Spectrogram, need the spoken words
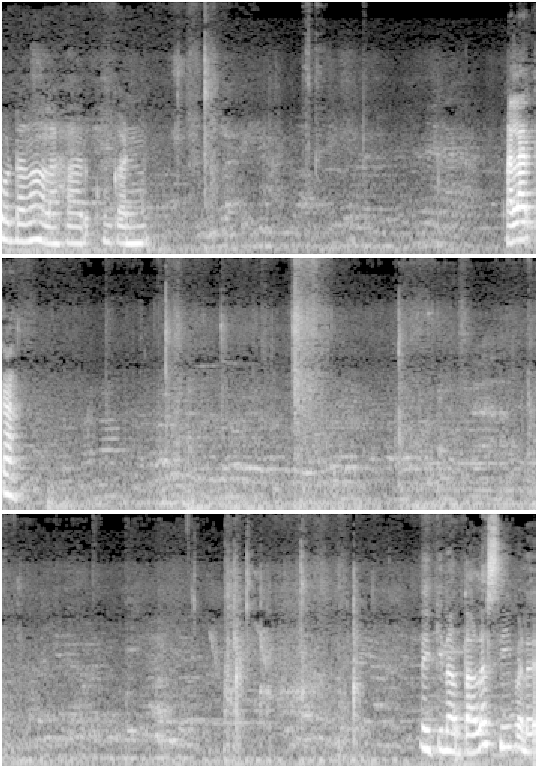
போட்டால் தான் அழகா இருக்கும் கண்ணு. நல்லா இருக்கா இன்னைக்கு நான் தலை சீவலை.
